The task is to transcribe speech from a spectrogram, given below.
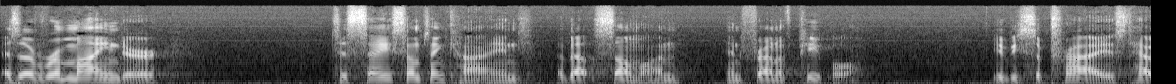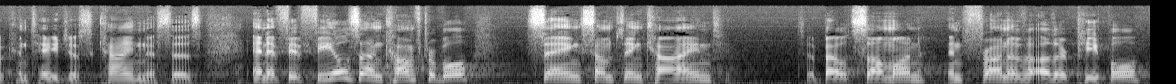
as a reminder to say something kind about someone in front of people. You'd be surprised how contagious kindness is. And if it feels uncomfortable saying something kind, about someone in front of other people,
